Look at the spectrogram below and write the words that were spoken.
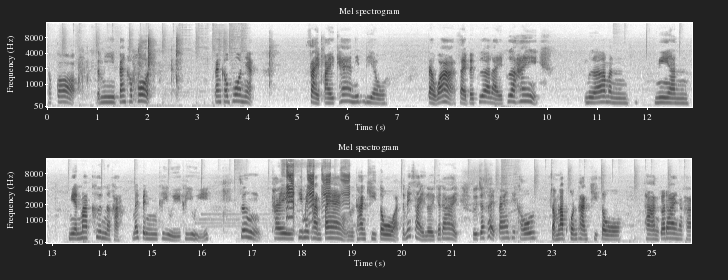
แล้วก็จะมีแป้งข้าวโพด แป้งข้าวโพดเนี่ย ใส่ไปแค่นิดเดียว แต่ว่าใส่ไปเพื่ออะไรเพื่อให้เนื้อมันเนียนเนียนมากขึ้นนะคะ ไม่เป็นขยุยขยุย ซึ่งใครที่ไม่ทานแป้งหรือทานคีโตอะจะไม่ใส่เลยก็ได้ หรือจะใส่แป้งที่เขาสำหรับคนทานคีโตทานก็ได้นะคะ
